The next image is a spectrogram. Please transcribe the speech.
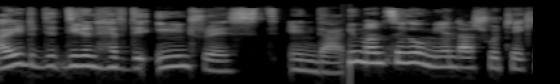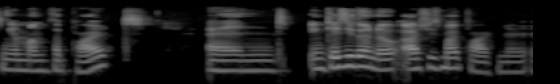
I d- didn't have the interest in that. A few months ago, me and Ash were taking a month apart. And in case you don't know, Ash is my partner.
